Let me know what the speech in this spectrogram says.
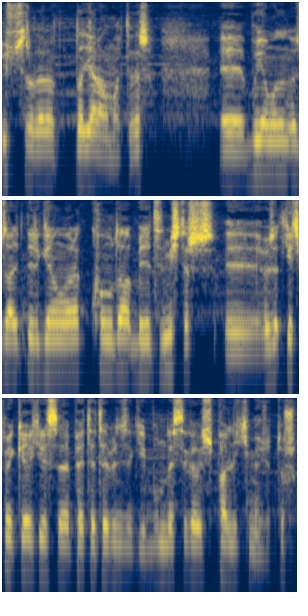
üst sıralarda yer almaktadır. E, bu yamanın özellikleri genel olarak konuda belirtilmiştir. E, özet geçmek gerekirse PTT 1. Bundesliga ve Süper Lig mevcuttur.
